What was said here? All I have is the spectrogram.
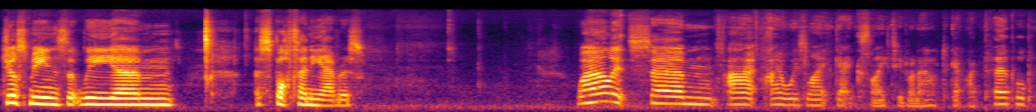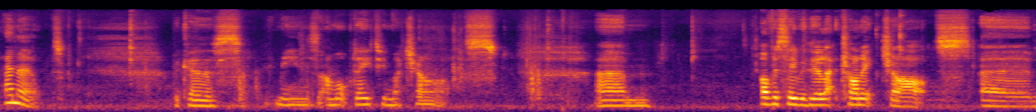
just means that we um, spot any errors. Well, it's um, I I always like get excited when I have to get my purple pen out because it means I'm updating my charts. Um, obviously, with the electronic charts, um,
